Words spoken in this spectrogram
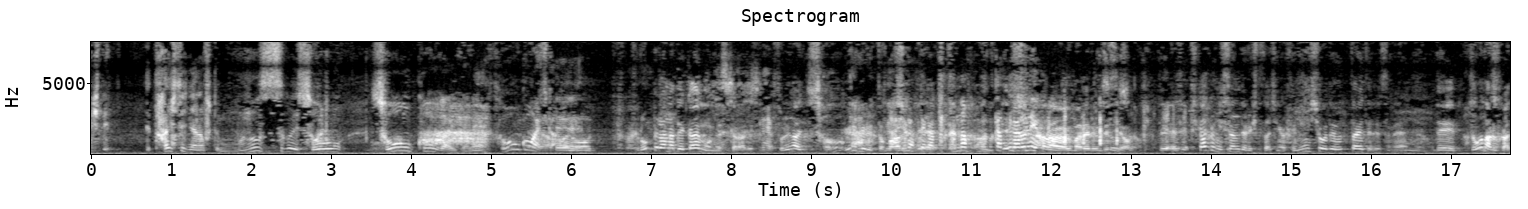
大して大してじゃなくてものすごい騒音騒音郊外でね。騒音郊外ですか、えープロペラがでかいもんですからですね、それがぐるぐると回るんで、そんなぶつかってが生まれるんですよ。で、近くに住んでる人たちが不妊症で訴えてですね、で、どうなるか、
